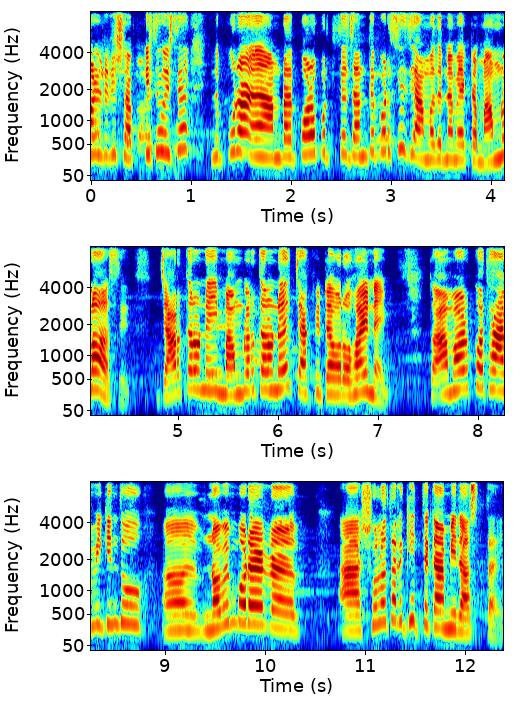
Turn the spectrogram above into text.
অলরেডি সব কিছু হয়েছে। কিন্তু পুরো আমরা পরবর্তীতে জানতে পারছি যে আমাদের নামে একটা মামলা আছে। যার কারণে এই মামলার কারণে চাকরিটা ওর হয় নাই। তো আমার কথা আমি কিন্তু নভেম্বরের ষোলো তারিখের থেকে আমি রাস্তায়।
